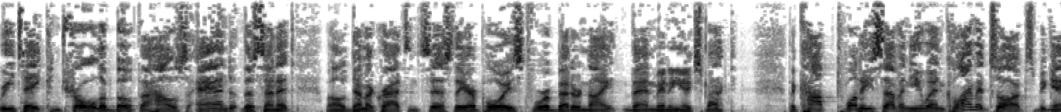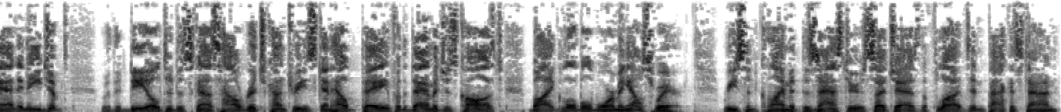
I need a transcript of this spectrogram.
retake control of both the House and the Senate, while Democrats insist they are poised for a better night than many expect. The COP27 UN climate talks began in Egypt with a deal to discuss how rich countries can help pay for the damages caused by global warming elsewhere. Recent climate disasters, such as the floods in Pakistan,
